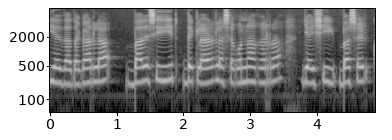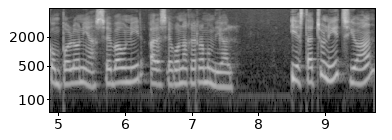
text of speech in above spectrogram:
i d'atacar-la, va decidir declarar la Segona Guerra i així va ser com Polònia se va unir a la Segona Guerra Mundial. I Estats Units, Joan?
